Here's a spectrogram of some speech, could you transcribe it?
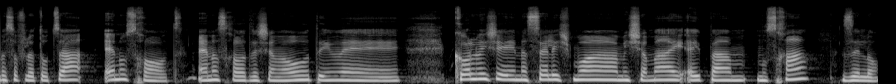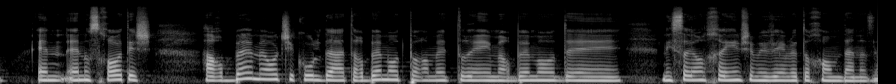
בסוף לתוצאה, אין נוסחאות, אין נוסחאות ושמאות. אם אה, כל מי שינסה לשמוע משמאי אי פעם נוסחה, זה לא. אין, אין נוסחאות, יש הרבה מאוד שיקול דעת, הרבה מאוד פרמטרים, הרבה מאוד אה, ניסיון חיים שמביאים לתוך האומדן הזה.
